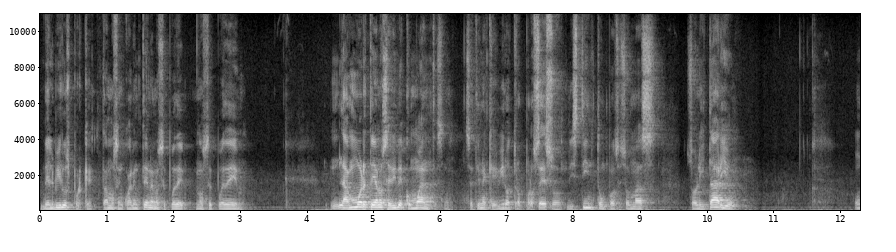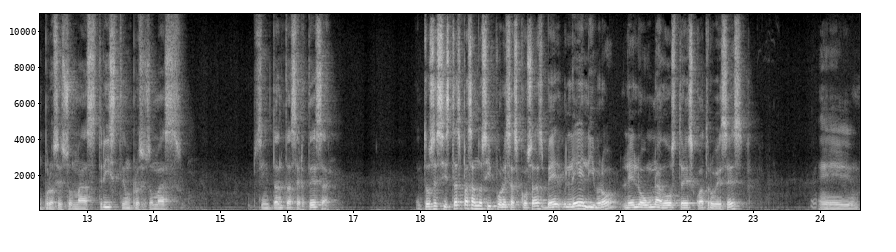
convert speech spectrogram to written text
del virus porque estamos en cuarentena, no se puede, no se puede, la muerte ya no se vive como antes, se tiene que vivir otro proceso distinto, un proceso más solitario, un proceso más triste, un proceso más sin tanta certeza. Entonces, si estás pasando así por esas cosas, ve, lee el libro, léelo una, dos, tres, cuatro veces. Eh,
